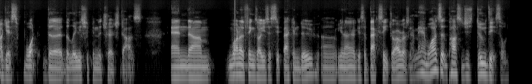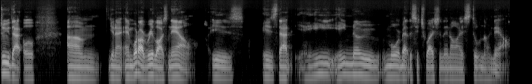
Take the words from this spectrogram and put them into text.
I guess what the the leadership in the church does. And um, one of the things I used to sit back and do, uh, you know, I guess a backseat driver, I was going, man, why does the pastor just do this or do that or, um, you know, and what I realize now is is that he he know more about the situation than I still know now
